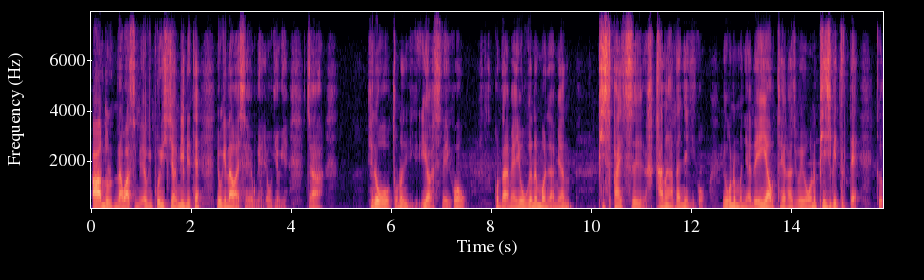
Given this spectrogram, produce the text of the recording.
아, 나왔습니다. 여기 보이시죠? 밑에 여기 나와 있어요. 여기, 여기, 여기. 자, 히로도는 이와 같이 되고, 그 다음에 요거는 뭐냐면, 피스파이스 가능하다는 얘기고, 요거는 뭐냐, 레이아웃 해가지고, 요거는 PCB 뜰 때, 그,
